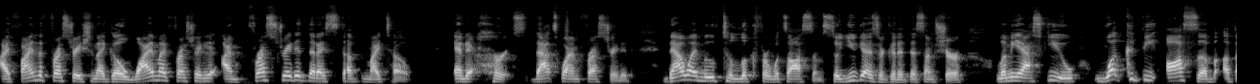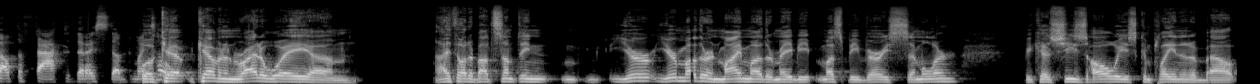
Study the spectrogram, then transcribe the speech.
I find the frustration. I go, why am I frustrated? I'm frustrated that I stubbed my toe and it hurts. That's why I'm frustrated. Now I move to look for what's awesome. So you guys are good at this, I'm sure. Let me ask you, what could be awesome about the fact that I stubbed my well, toe? Well, Kevin, and right away, um, I thought about something. Your your mother and my mother maybe must be very similar because she's always complaining about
